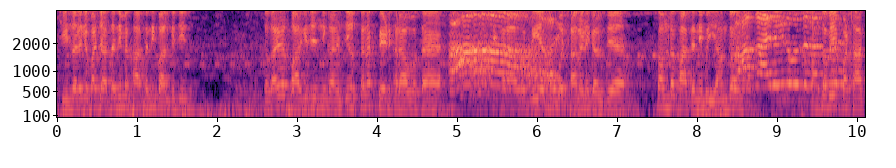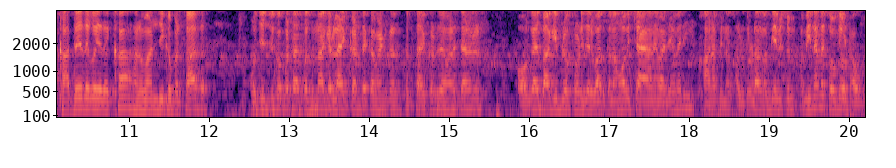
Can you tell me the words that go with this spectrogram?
चीज़ वाले के पास जाता नहीं मैं खाता नहीं बाहर की चीज़। तो कहा बाहर की चीज़ नहीं खानी चाहिए उससे ना पेट खराब होता है खराब होती है मुँह में छाले निकलते हैं। तो हम तो खाते नहीं भैया हम तो है हम तो भैया प्रसाद खाते हैं देखो ये रखा हनुमान जी का प्रसाद। और जिस जिसको प्रसाद पसंद आ गया लाइक कर दे कमेंट कर दे सब्सक्राइब कर दे हमारे चैनल और गए बाकी ब्लॉग थोड़ी देर बाद बनाऊँगा अभी चाय आने वाली है मेरी खाना पीना खा लो थोड़ा अभी अभी अभी ना मैं सो के उठाऊँ।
